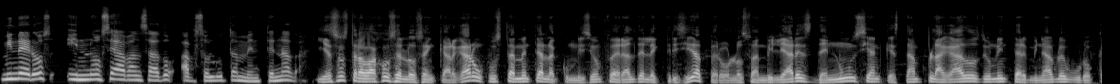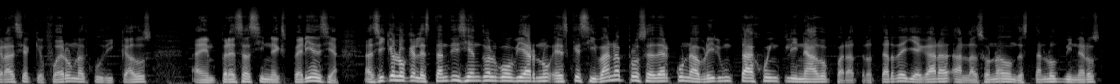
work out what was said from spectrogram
mineros y no se ha avanzado absolutamente nada. Y esos trabajos se los encargaron justamente a la Comisión Federal de Electricidad, pero los familiares denuncian que están plagados de una interminable burocracia que fueron adjudicados a empresas sin experiencia. Así que lo que le están diciendo al gobierno es que si van a proceder con abrir un tajo inclinado para tratar de llegar a, la zona donde están los mineros,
